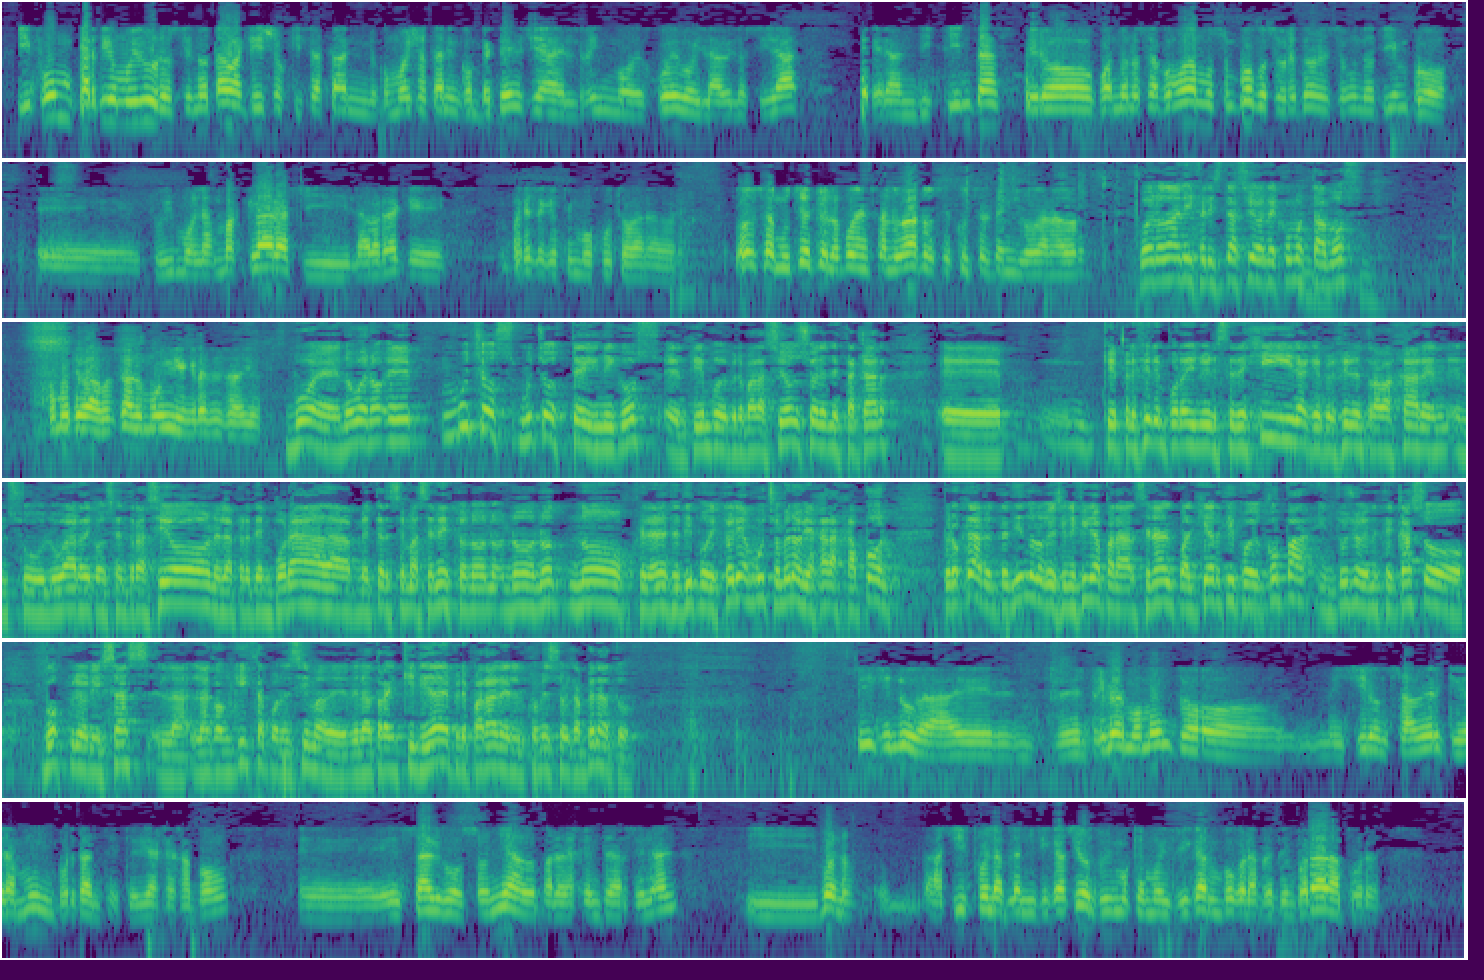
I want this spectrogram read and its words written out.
Y fue un partido muy duro, se notaba que ellos quizás están, como ellos están en competencia, el ritmo de juego y la velocidad eran distintas, pero cuando nos acomodamos un poco, sobre todo en el segundo tiempo, eh, tuvimos las más claras y la verdad que me parece que fuimos justo ganadores. Todos esos muchachos lo pueden saludar, los escucha el técnico ganador. Bueno, Dani, felicitaciones, ¿cómo estamos? ¿Cómo te va, Gonzalo? Muy bien, gracias a Dios. Bueno, bueno, eh, muchos, muchos técnicos en tiempo de preparación suelen destacar eh, que prefieren por ahí no irse de gira, que prefieren trabajar en, su lugar de concentración, en la pretemporada, meterse más en esto, no, no, no, no, no generar este tipo de historia, mucho menos viajar a Japón. Pero claro, entendiendo lo que significa para Arsenal cualquier tipo de copa, intuyo que en este caso vos priorizás la, conquista por encima de, la tranquilidad de preparar el comienzo del campeonato. Sí, sin duda. desde el primer momento me hicieron saber que era muy importante este viaje a Japón. Eh, es algo soñado para la gente de Arsenal. Y bueno, así fue la planificación, tuvimos que modificar un poco la pretemporada por,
